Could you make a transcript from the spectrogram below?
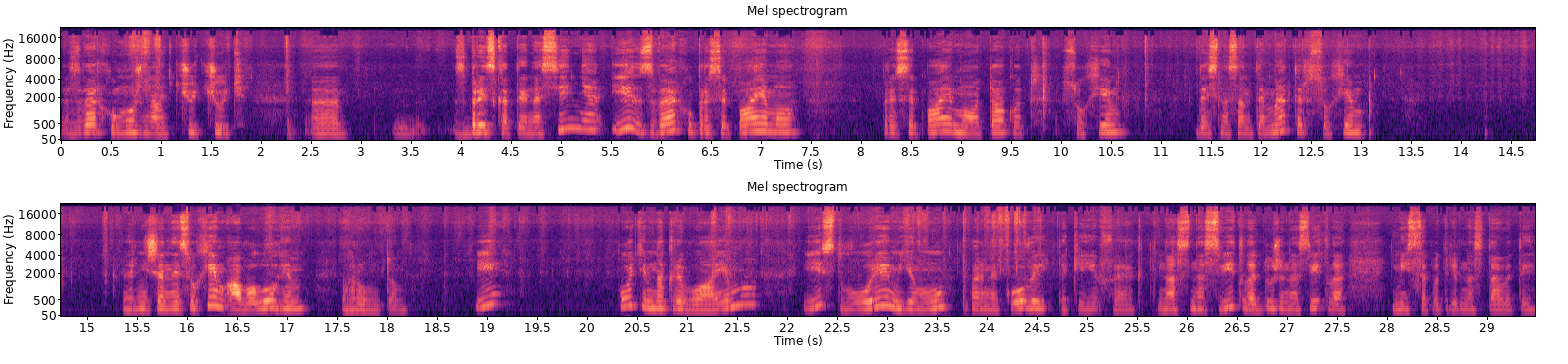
зверху можна чуть-чуть збризкати насіння і зверху присипаємо, присипаємо отак от сухим, десь на сантиметр, сухим, верніше не сухим, а вологим ґрунтом. І потім накриваємо і створюємо йому парниковий такий ефект. На, на світле, дуже на світле місце потрібно ставити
